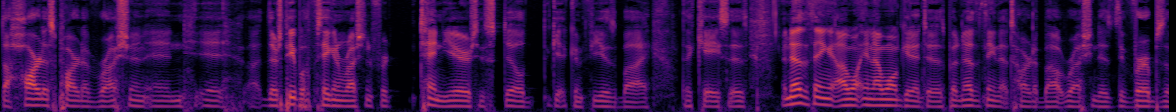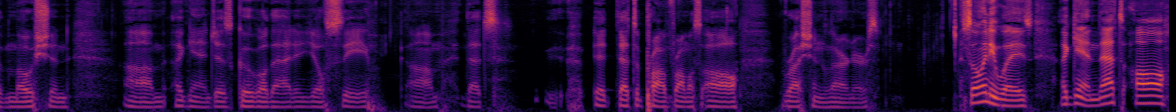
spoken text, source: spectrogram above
the hardest part of Russian. And it, uh, there's people who've taken Russian for 10 years who still get confused by the cases. Another thing I want, and I won't get into this, but another thing that's hard about Russian is the verbs of motion. Um, again, just Google that and you'll see um, that's it. That's a problem for almost all Russian learners. So, anyways, again, that's all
